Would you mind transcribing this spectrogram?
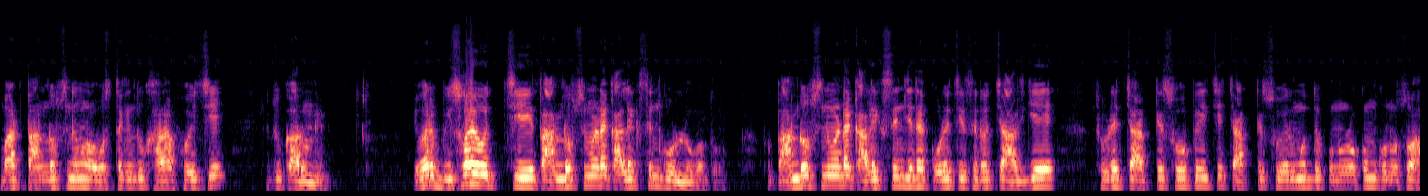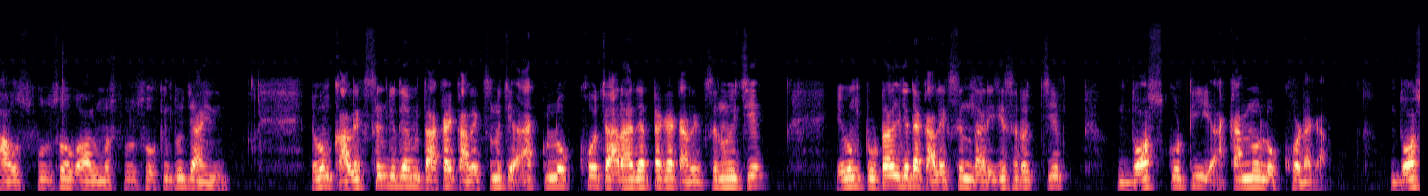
বাট তাণ্ডব সিনেমার অবস্থা কিন্তু খারাপ হয়েছে কিছু কারণে। এবার বিষয় হচ্ছে, তাণ্ডব সিনেমাটা কালেকশন করল কত? তো তাণ্ডব সিনেমাটা কালেকশন যেটা করেছে, সেটা হচ্ছে আজকে ছবিটা চারটে শো পেয়েছে। চারটে শো এর মধ্যে কোনো রকম কোনো শো হাউসফুল শো বা অলমোস্ট ফুল শো কিন্তু যায়নি। এবং কালেকশন যদি আমি তাকাই কালেকশন হচ্ছে এক লক্ষ চার হাজার টাকা কালেকশন হয়েছে। এবং টোটাল যেটা কালেকশন দাঁড়িয়েছে, সেটা হচ্ছে দশ কোটি একান্ন লক্ষ টাকা। দশ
